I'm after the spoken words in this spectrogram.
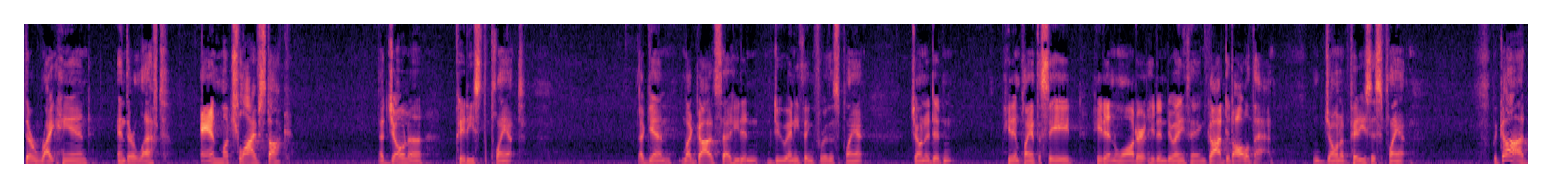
their right hand and their left, and much livestock? Now, Jonah pities the plant. Again, like God said, he didn't do anything for this plant. Jonah didn't, he didn't plant the seed, he didn't water it, he didn't do anything. God did all of that. Jonah pities this plant. But God,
